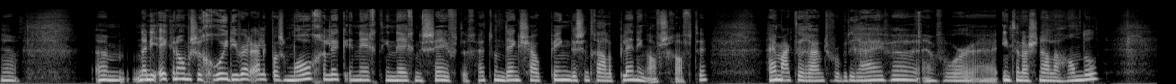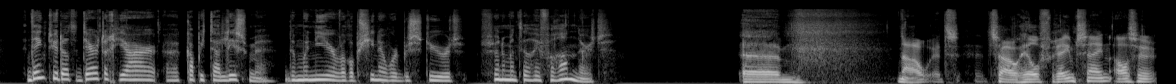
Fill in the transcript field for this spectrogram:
Ja. Um, nou, die economische groei die werd eigenlijk pas mogelijk in 1979... Hè, toen Deng Xiaoping de centrale planning afschafte. Hij maakte ruimte voor bedrijven en voor uh, internationale handel. Denkt u dat 30 jaar uh, kapitalisme, de manier waarop China wordt bestuurd... fundamenteel heeft veranderd? Um, nou, het, het, zou heel vreemd zijn als, er,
